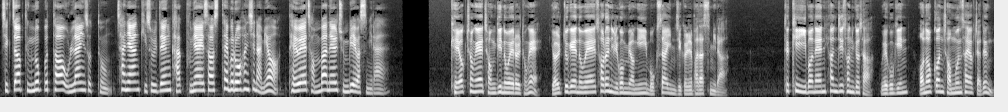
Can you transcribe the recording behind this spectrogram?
직접 등록부터 온라인 소통, 찬양, 기술 등 각 분야에서 스텝으로 헌신하며 대회 전반을 준비해왔습니다. 개혁총회 정기 노회를 통해 12개 노회 37명이 목사 임직을 받았습니다. 특히 이번엔 현지 선교사, 외국인, 언어권 전문 사역자 등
